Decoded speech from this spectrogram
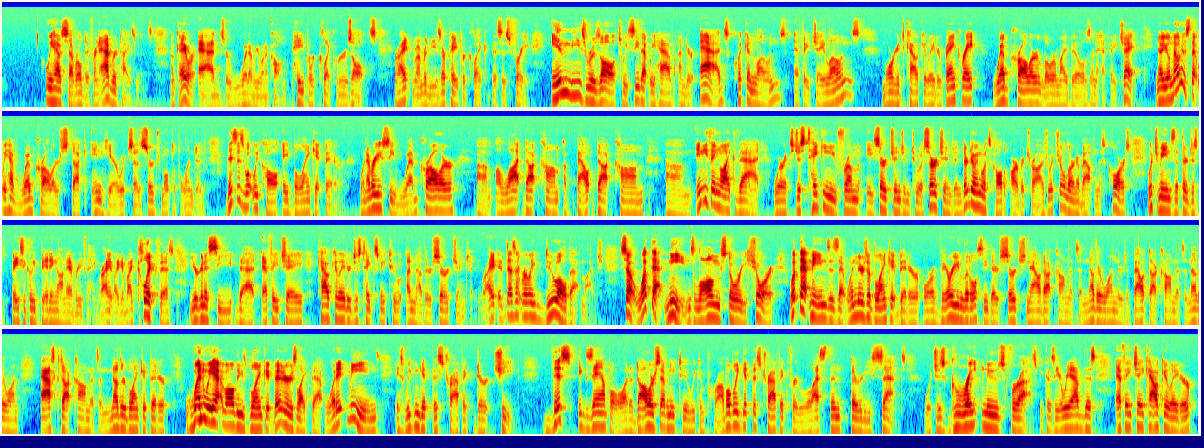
we have several different advertisements, okay, or ads or whatever you want to call them, pay per click results, right? Remember, these are pay per click, this is free. In these results, we see that we have under ads, Quicken Loans, FHA loans, mortgage calculator Bankrate, web crawler, LowerMyBills, and FHA. Now you'll notice that we have WebCrawler stuck in here, which says search multiple engines. This is what we call a blanket bidder. Whenever you see WebCrawler, um, allot.com, about.com, um, anything like that, where it's just taking you from a search engine to a search engine, they're doing what's called arbitrage, which you'll learn about in this course, which means that they're just basically bidding on everything, right? Like if I click this, you're going to see that FHA calculator just takes me to another search engine, right? It doesn't really do all that much. So what that means, long story short, what that means is that when there's a blanket bidder or a very little, see there's searchnow.com, that's another one, there's about.com, that's another one, ask.com, that's another blanket bidder. When we have all these blanket bidders like that, what it means is we can get this traffic dirt cheap. This example at $1.72, we can probably get this traffic for less than 30 cents, which is great news for us because here we have this FHA calculator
